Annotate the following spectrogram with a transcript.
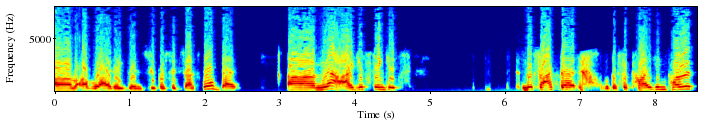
um, of why they've been super successful. But um, yeah, I just think it's the fact that the surprising part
